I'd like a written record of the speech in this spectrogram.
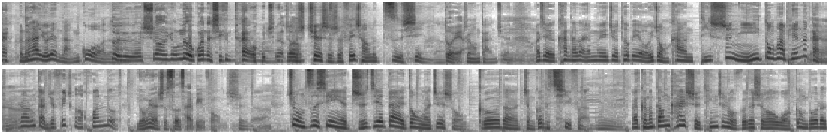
可能他有点难过，对对对，需要用乐观的心态，我觉得就是确实是非常的自信，啊对呀这种感觉。嗯而且看他的 MV 就特别有一种看迪士尼动画片的感觉啊，让人感觉非常的欢乐。永远是色彩缤纷。是的，这种自信也直接带动了这首歌的整个的气氛。嗯呃，可能刚开始听这首歌的时候，我更多的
